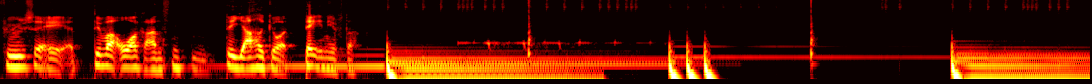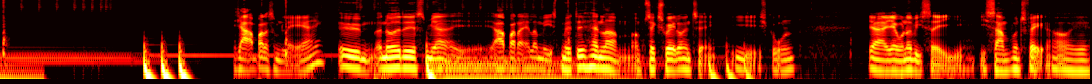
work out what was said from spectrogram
følelse af, at det var over grænsen. Mm. Det, jeg havde gjort dagen efter. Jeg arbejder som lærer, ikke? Øh, og noget af det, som jeg, jeg arbejder allermest med, det handler om, om seksualorientering i, i skolen. Jeg, jeg underviser i, i samfundsfag og, øh,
